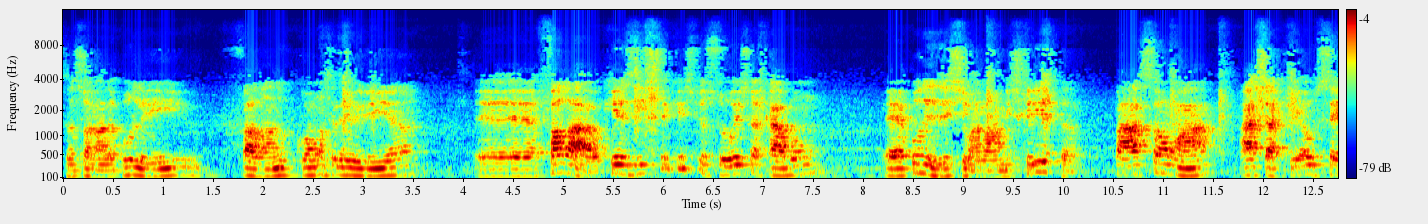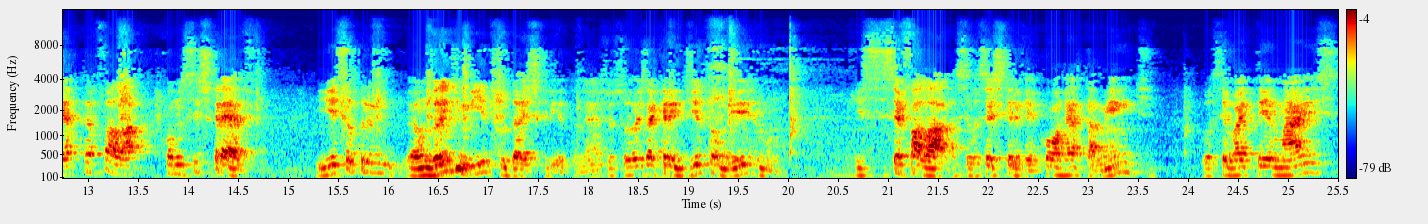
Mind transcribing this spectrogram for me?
sancionada por lei, falando como você deveria é, falar. O que existe é que as pessoas acabam, é, por existir uma norma escrita, passam a achar que é o certo é falar como se escreve. E esse é, o, é um grande mito da escrita. Né? As pessoas acreditam mesmo que se você falar, se você escrever corretamente, você vai ter mais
